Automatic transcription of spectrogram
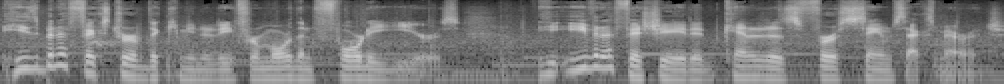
He's been a fixture of the community for more than 40 years. He even officiated Canada's first same sex marriage.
